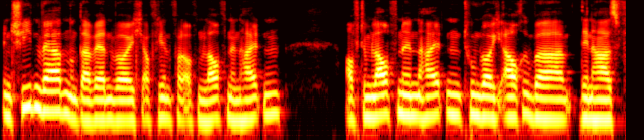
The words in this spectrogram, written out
entschieden werden und da werden wir euch auf jeden Fall auf dem Laufenden halten. Auf dem Laufenden halten tun wir euch auch über den HSV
